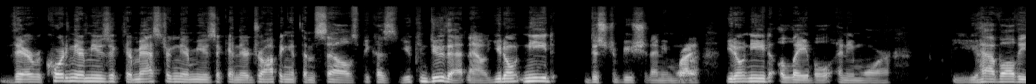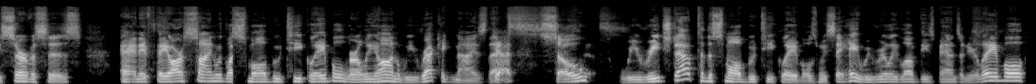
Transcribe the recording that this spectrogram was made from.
they're recording their music, they're mastering their music, and they're dropping it themselves because you can do that now. You don't need distribution anymore. Right. You don't need a label anymore. You have all these services. And if they are signed with a small boutique label early on, we recognize that. Yes. So Yes. we reached out to the small boutique labels and we say, Hey, we really love these bands on your label.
